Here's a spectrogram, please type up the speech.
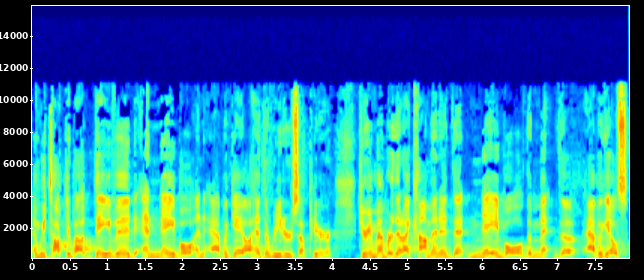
and we talked about David and Nabal and Abigail. I had the readers up here. Do you remember that I commented that Nabal, the, the Abigail's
